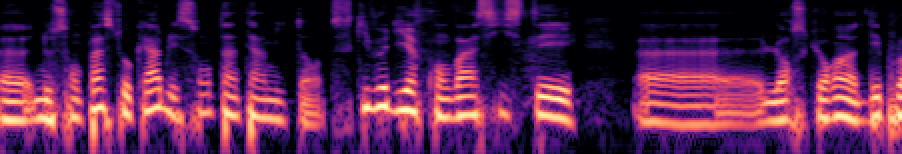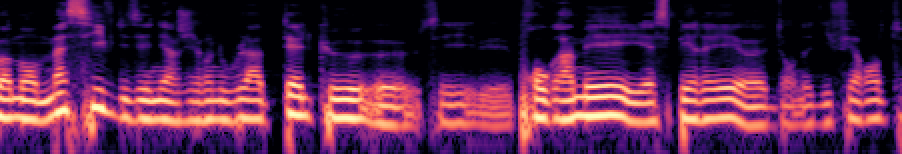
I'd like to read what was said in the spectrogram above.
euh, ne sont pas stockables et sont intermittentes. Ce qui veut dire qu'on va assister, euh, lorsqu'il y aura un déploiement massif des énergies renouvelables tel que euh, c'est programmé et espéré dans de différentes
